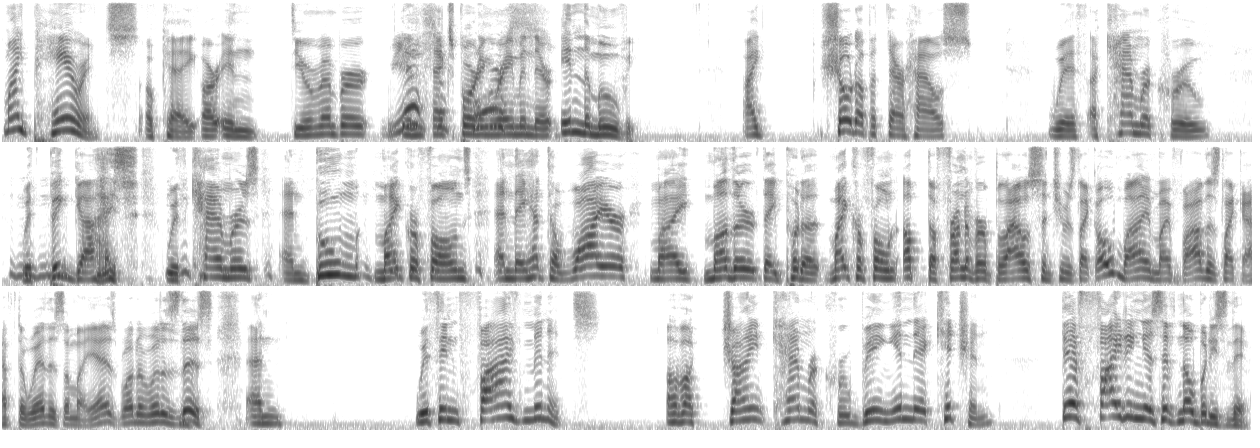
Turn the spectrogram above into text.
My parents, okay, are in. Do you remember Yes, in Exporting. Raymond? They're in the movie. I showed up at their house with a camera crew, with big guys with cameras and boom microphones, and they had to wire my mother. They put a microphone up the front of her blouse, and she was like, "Oh my!" My father's like, "I have to wear this on my ass. What? What is this?" And within five minutes of a giant camera crew being in their kitchen, they're fighting as if nobody's there.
